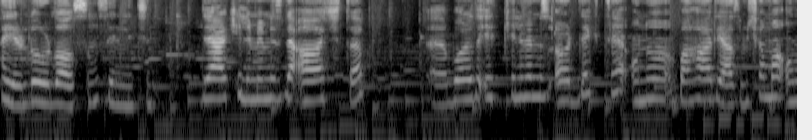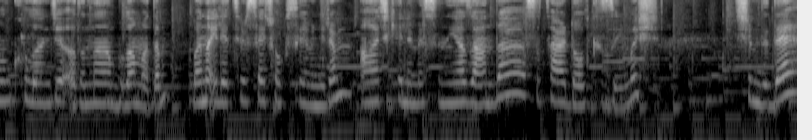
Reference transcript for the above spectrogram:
Hayırlı uğurlu olsun senin için. Diğer kelimemiz de ağaçtı. Ee, bu arada ilk kelimemiz ördekti. Onu Bahar yazmış ama onun kullanıcı adını bulamadım. Bana iletirse çok sevinirim. Ağaç kelimesini yazan da Stardol kızıymış. Şimdi de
